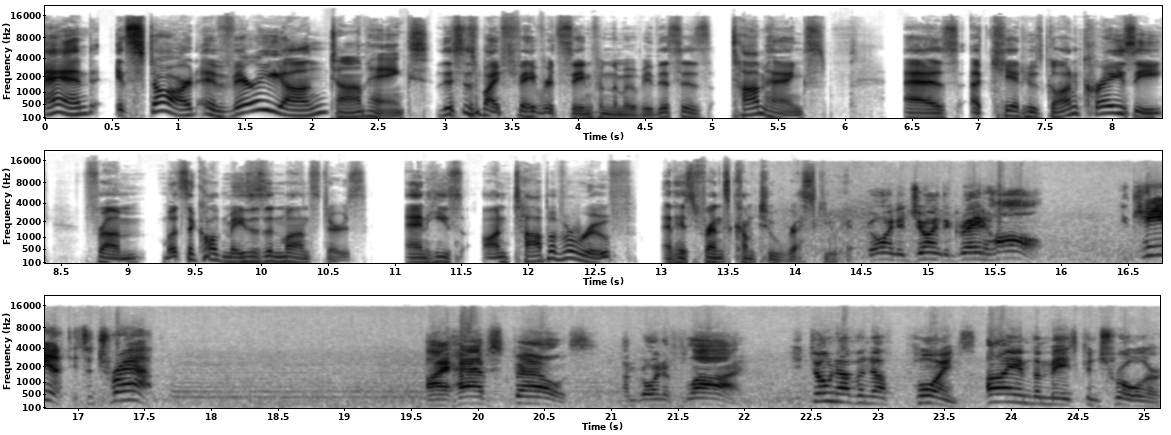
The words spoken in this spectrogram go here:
and it starred a very young. Tom Hanks. This is my favorite scene from the movie. This is Tom Hanks as a kid who's gone crazy from what's it called? Mazes and Monsters. And he's on top of a roof, and his friends come to rescue him. Going to join the Great Hall. You can't. It's a trap. I have spells. I'm going to fly. You don't have enough points. I am the maze controller.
